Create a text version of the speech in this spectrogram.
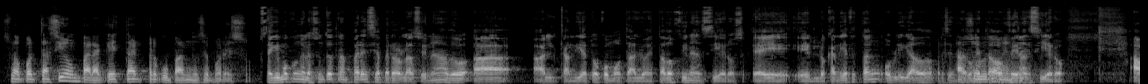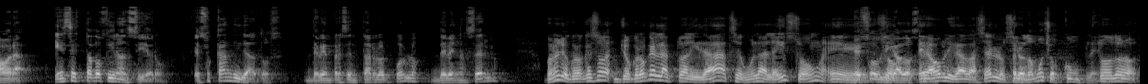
su aportación, ¿para qué estar preocupándose por eso? Seguimos con el asunto de transparencia, pero relacionado al candidato como tal, los estados financieros. Eh, eh, los candidatos están obligados a presentar un estado financiero. Ahora, ese estado financiero, esos candidatos deben presentarlo al pueblo, deben hacerlo. Bueno, yo creo que eso, yo creo que en la actualidad, según la ley, son eh, es obligado, a es obligado a hacerlo. Pero no muchos cumplen. Todo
